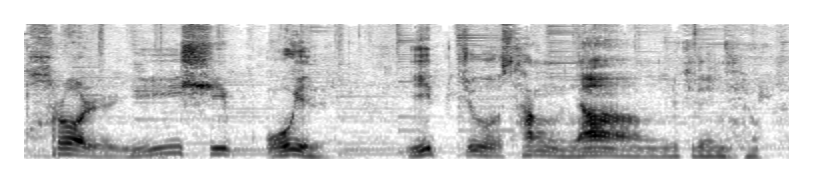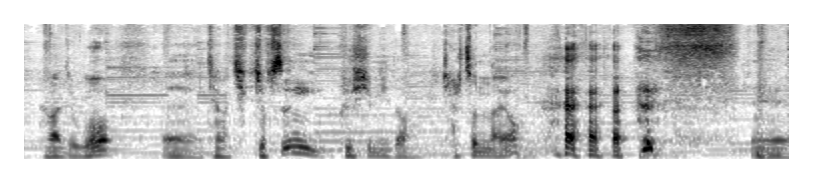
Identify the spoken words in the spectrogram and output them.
8월 25일 입주 상냥 이렇게 되어 있네요. 그래가지고 예, 제가 직접 쓴 글씨입니다. 잘 썼나요? 예,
